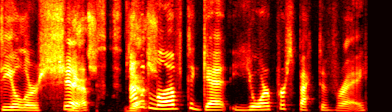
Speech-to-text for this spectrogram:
dealerships, I would love to get your perspective, Ray,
